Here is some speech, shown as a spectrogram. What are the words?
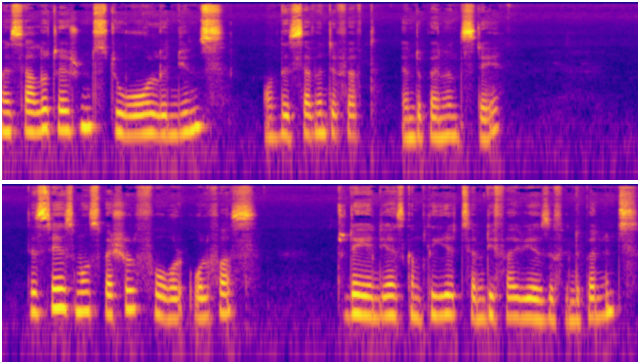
My salutations to all Indians on the 75th Independence Day. This day is most special for all of us. Today, India has completed 75 years of independence,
